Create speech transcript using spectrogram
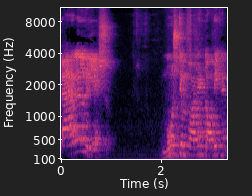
Parallel reaction most important topic है.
